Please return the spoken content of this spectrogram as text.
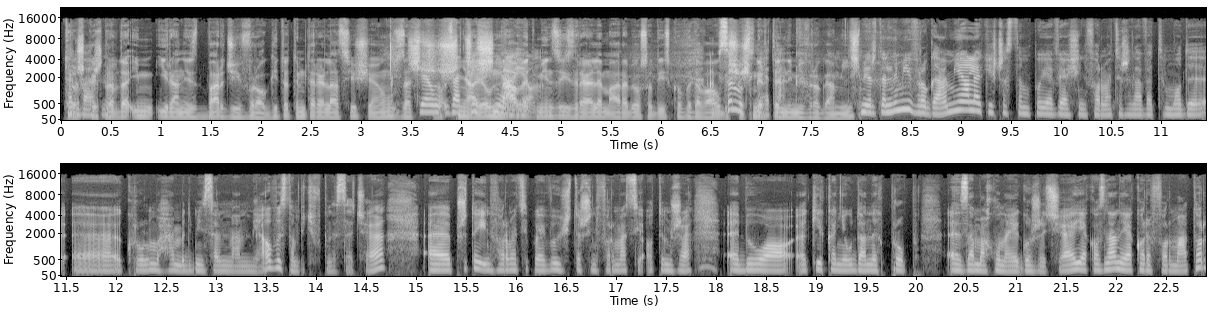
troszkę, ważne. prawda, im Iran jest bardziej wrogi, to tym te relacje się zacieśniają. zacieśniają. Nawet między Izraelem a Arabią Saudyjską wydawałoby Absolutnie się śmiertelnymi wrogami. Śmiertelnymi wrogami, ale jakiś czas temu pojawiła się informacja, że nawet młody e, król Mohammed bin Salman miał wystąpić w Knesecie. E, przy tej informacji pojawiły się też informacje o tym, że e, było e, kilka nieudanych prób e, zamachu na jego życie. Jako znany jako reformator,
